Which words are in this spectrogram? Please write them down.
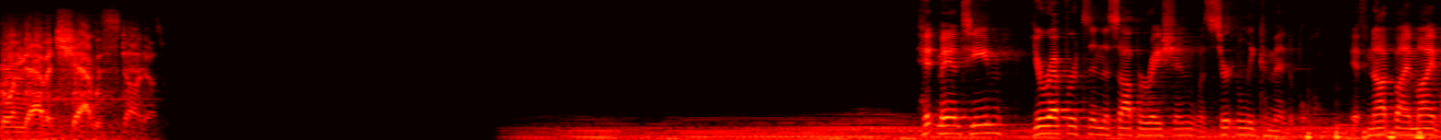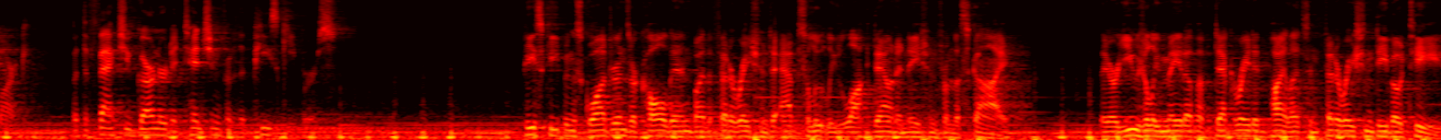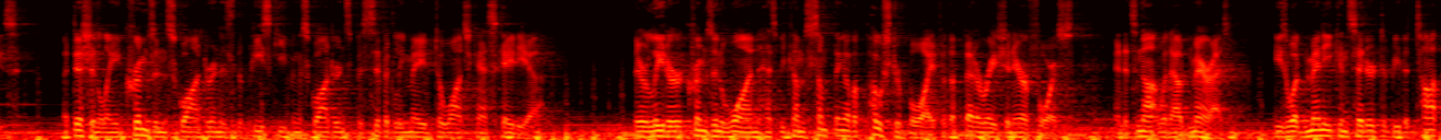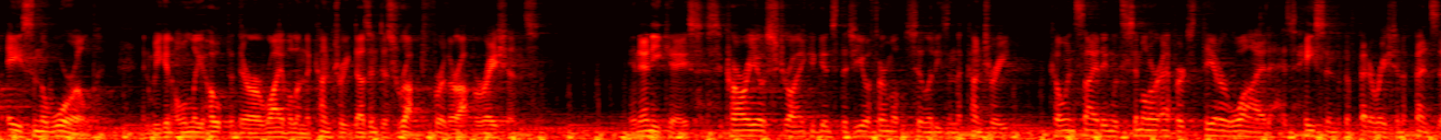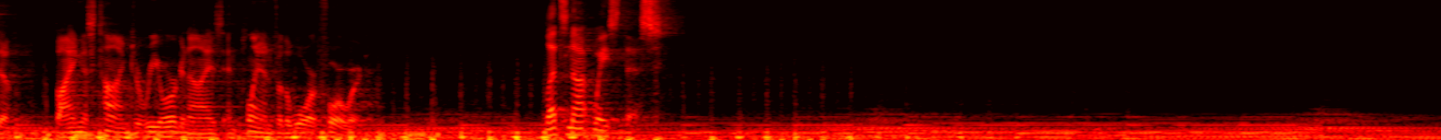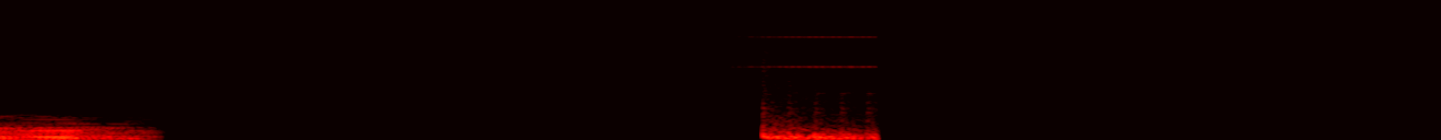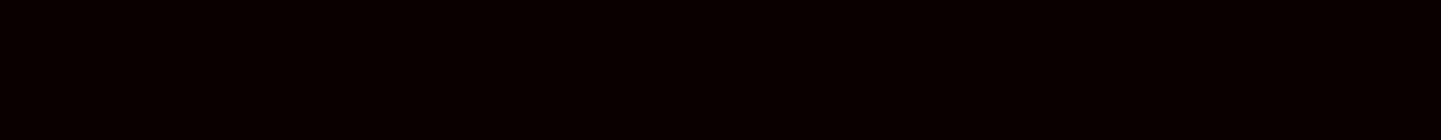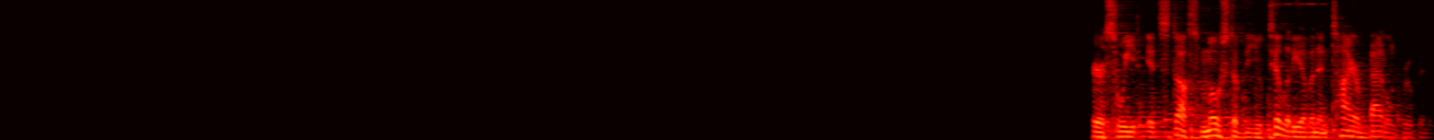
Going to have a chat with Stardust. Hitman team, your efforts in this operation was certainly commendable, if not by my mark, but the fact you garnered attention from the peacekeepers. Peacekeeping squadrons are called in by the Federation to absolutely lock down a nation from the sky. They are usually made up of decorated pilots and Federation devotees. Additionally, Crimson Squadron is the peacekeeping squadron specifically made to watch Cascadia. Their leader, Crimson One, has become something of a poster boy for the Federation Air Force, and it's not without merit. He's what many consider to be the top ace in the world, and we can only hope that their arrival in the country doesn't disrupt further operations. In any case, Sicario's strike against the geothermal facilities in the country, coinciding with similar efforts theater-wide, has hastened the Federation offensive, buying us time to reorganize and plan for the war forward. Let's not waste this. Suite, it stuffs most of the utility of an entire battle group into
